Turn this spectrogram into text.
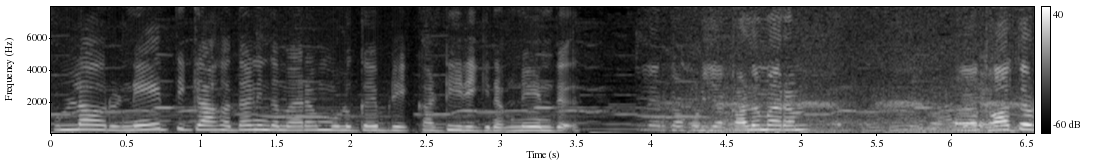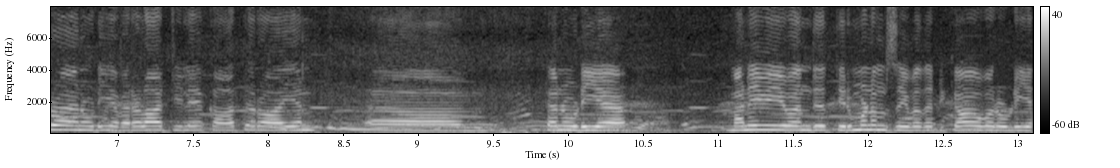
ஃபுல்லாக ஒரு நேர்த்திக்காக தான் இந்த மரம் முழுக்க இப்படி கட்டியிருக்கிறோம் நேர்ந்து இருக்கக்கூடிய கழுமரம் காத்தராயனுடைய வரலாற்றிலே காத்தராயன் தன்னுடைய மனைவியை வந்து திருமணம் செய்வதற்காக அவருடைய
